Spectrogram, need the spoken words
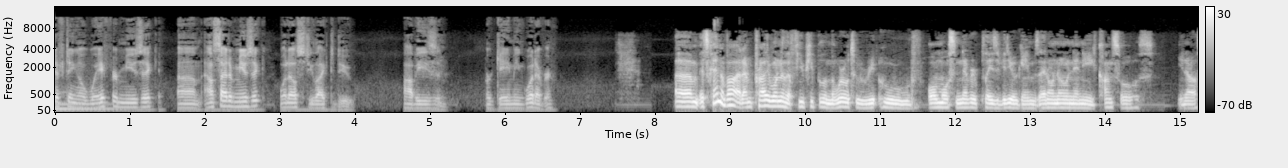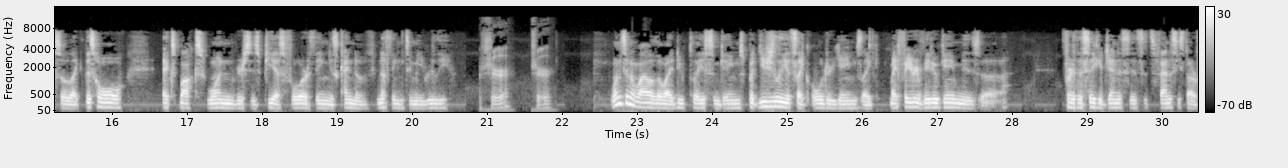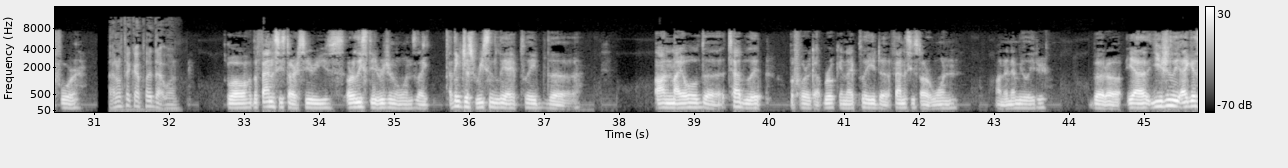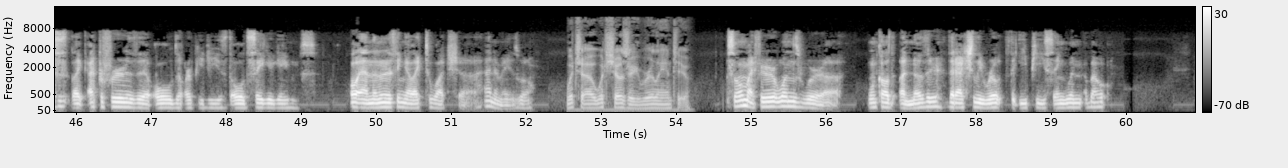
Shifting away from music. Um, outside of music, what else do you like to do? Hobbies and or gaming, whatever. Um, it's kind of odd. I'm probably one of the few people in the world who re- who almost never plays video games. I don't own any consoles, you know. So like this whole Xbox One versus PS4 thing is kind of nothing to me, really. Sure, sure. Once in a while, though, I do play some games, but usually it's like older games. Like my favorite video game is uh, for the Sega Genesis. It's Phantasy Star 4. I don't think I played that one. Well, the Phantasy Star series, or at least the original ones. Like I think just recently I played the on my old uh, tablet before it got broken. I played uh, Phantasy Star 1 on an emulator. But uh, yeah, usually I guess like I prefer the old RPGs, the old Sega games. Oh, and another thing I like to watch uh, anime as well. Which uh, which shows are you really into? Some of my favorite ones were uh, one called Another that actually wrote the EP Sanguine about.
